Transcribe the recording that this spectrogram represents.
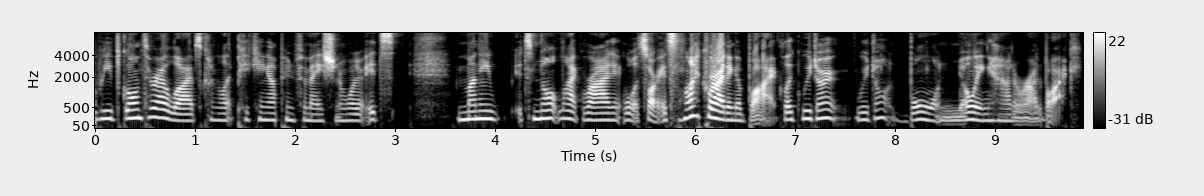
we've gone through our lives kind of like picking up information or whatever. It's money it's not like riding well sorry it's like riding a bike. Like we don't we're not born knowing how to ride a bike.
